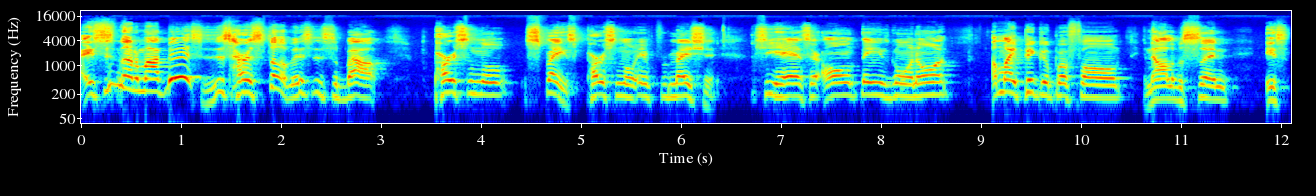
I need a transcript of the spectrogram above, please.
It's just none of my business. It's her stuff. It's just about personal space, personal information. She has her own things going on. I might pick up her phone and all of a sudden it's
